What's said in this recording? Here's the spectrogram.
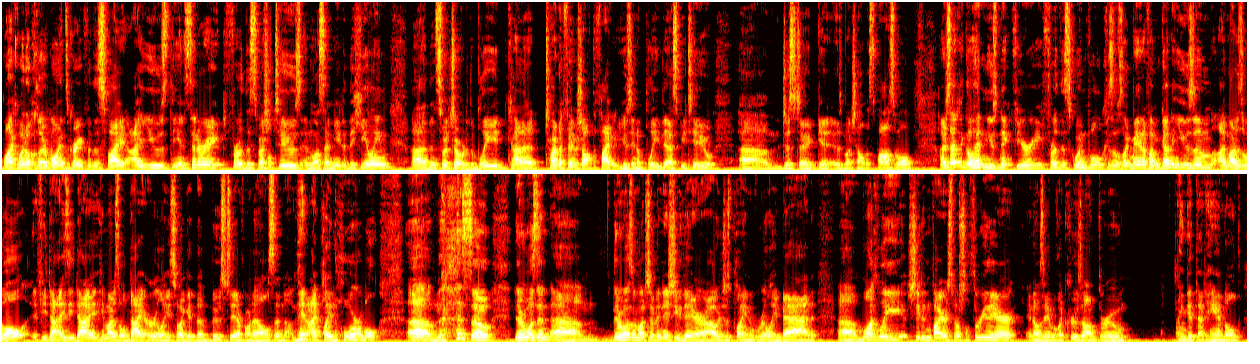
Black Widow Clairvoyant is great for this fight. I used the Incinerate for the special twos unless I needed the healing. Uh, then switched over to the Bleed, kind of try to finish off the fight using a Bleed SP2 um, just to get as much health as possible. I decided to go ahead and use Nick Fury for this Gwenpool because I was like, man, if I'm going to use him, I might as well, if he dies, he dies. He might as well die early so I get the boost to everyone else. And man, I played horrible. Um, so there wasn't, um, there wasn't much of an issue there. I was just playing really bad. Um, luckily, she didn't fire a special three there and I was able to cruise on through and get that handled.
